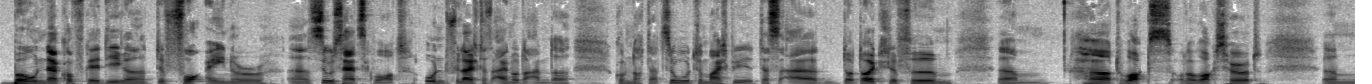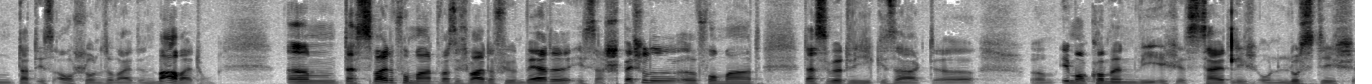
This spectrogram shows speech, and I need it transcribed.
Bone, der Kopfgeldjäger, The Foreigner, äh, Suicide Squad und vielleicht das ein oder andere kommt noch dazu, zum Beispiel das, äh, der deutsche Film ähm, Hurt Rocks oder Rocks Hurt, ähm, das ist auch schon soweit in Bearbeitung. Ähm, das zweite Format, was ich weiterführen werde, ist das Special-Format. Äh, das wird, wie gesagt, äh, äh, immer kommen, wie ich es zeitlich und lustig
